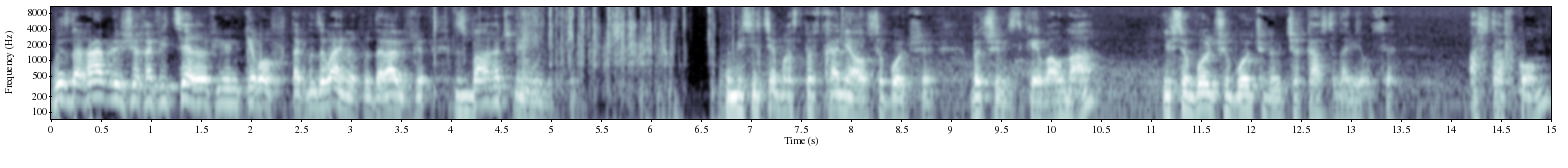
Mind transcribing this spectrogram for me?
выздоравливающих офицеров и юнкеров, так называемых выздоравливающих, с барочной улицы. Но вместе с тем распространялась все больше большевистская волна, и все больше и больше Новочеркас становился островком,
